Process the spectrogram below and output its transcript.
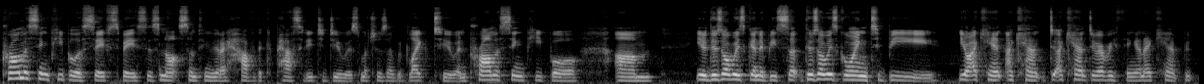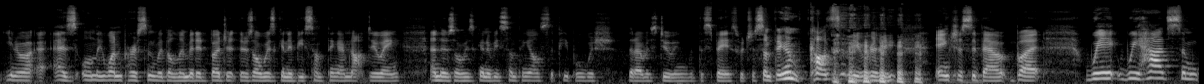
promising people a safe space is not something that I have the capacity to do as much as I would like to. And promising people, um, you know, there's always going to be, so, there's always going to be you know i can't i can't i can't do everything and i can't be, you know as only one person with a limited budget there's always going to be something i'm not doing and there's always going to be something else that people wish that i was doing with the space which is something i'm constantly really anxious about but we we had some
